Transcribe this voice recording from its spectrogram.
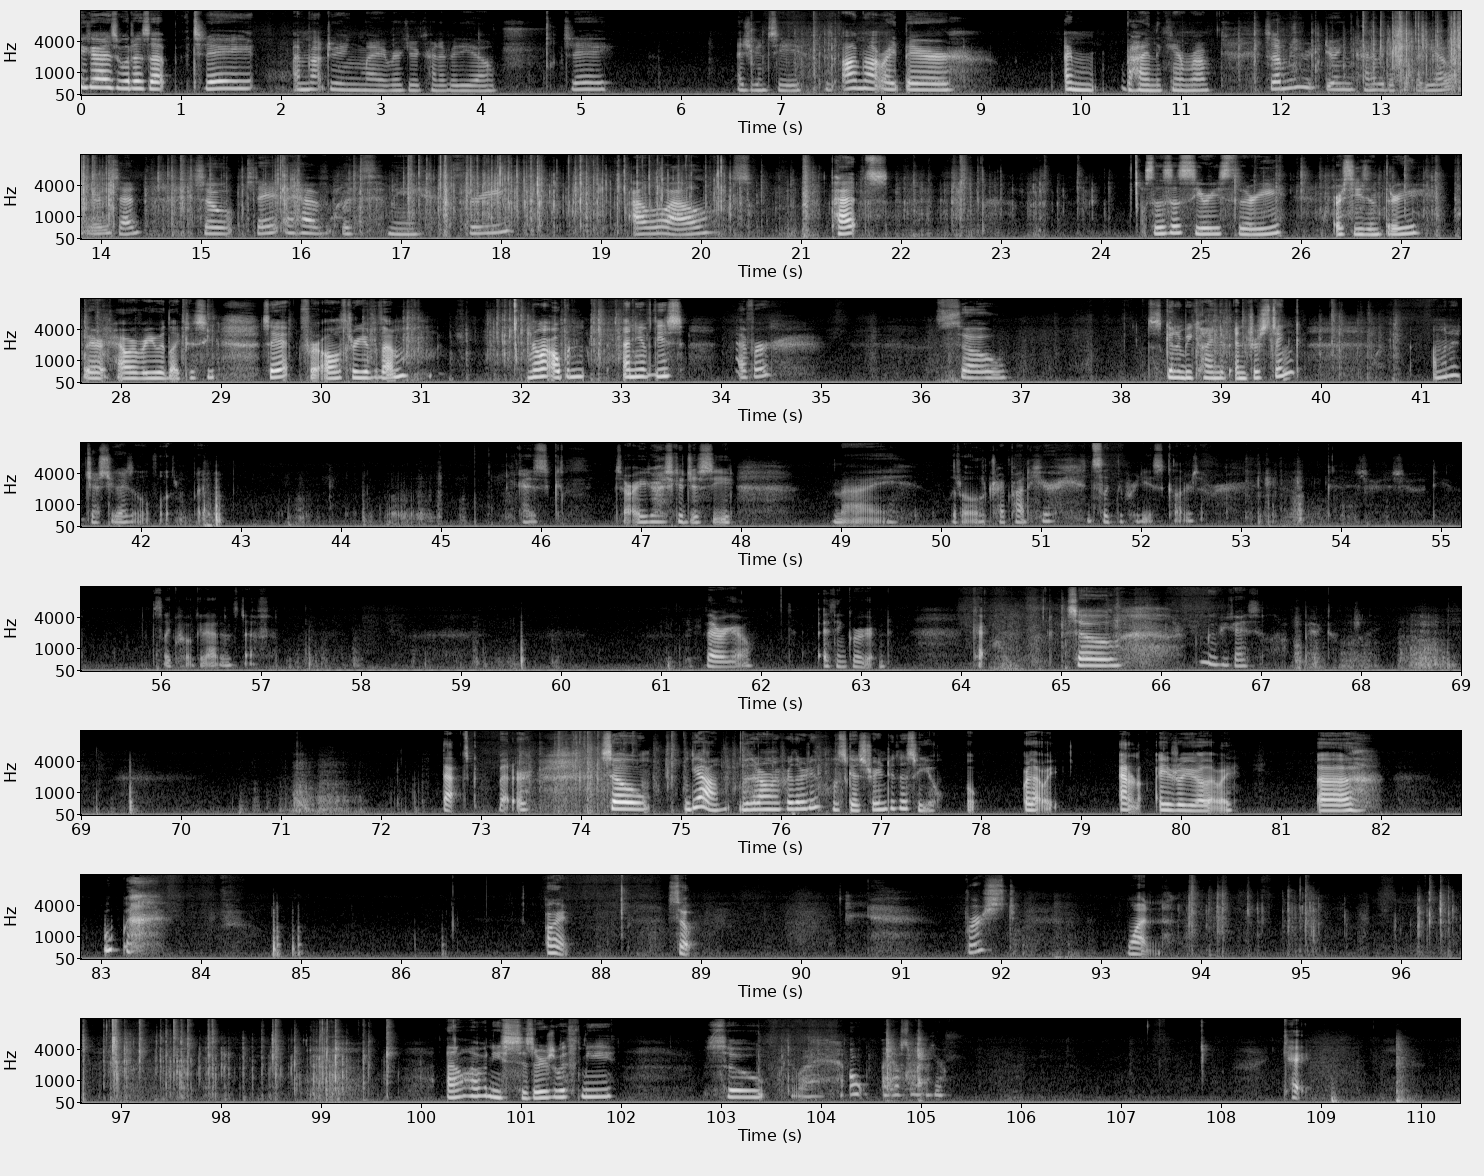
Hey guys, what is up? Today, I'm not doing my regular kind of video. Today, as you can see, because I'm not right there, I'm behind the camera. So I'm going to be doing kind of a different video, as I already said. So today I have with me three LOLs, pets. So this is series three, or season three where however you would like to see say it for all three of them. I've never opened any of these ever. So it's gonna be kind of interesting. I'm gonna adjust you guys a little bit. You guys sorry, you guys could just see my little tripod here. It's like the prettiest colors ever. It's like polka dot and stuff. There we go. I think we're good. Okay. So, move you guys a little back. That's better. So, yeah, without any further ado, let's get straight into this video. Oh, or that way. I don't know. I usually go that way. Uh, oop. Okay. So, first one. I don't have any scissors with me, so what do I? Oh, I have some over here. Okay.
